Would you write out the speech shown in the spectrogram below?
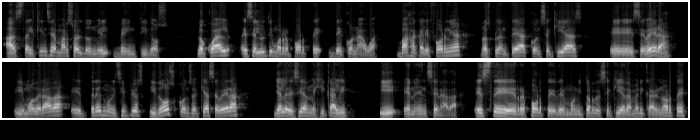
hasta el 15 de marzo del 2022 lo cual es el último reporte de Conagua. Baja California nos plantea con sequías eh, severa y moderada, en tres municipios y dos con sequía severa, ya le decían Mexicali y en Ensenada. Este reporte del Monitor de Sequía de América del Norte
